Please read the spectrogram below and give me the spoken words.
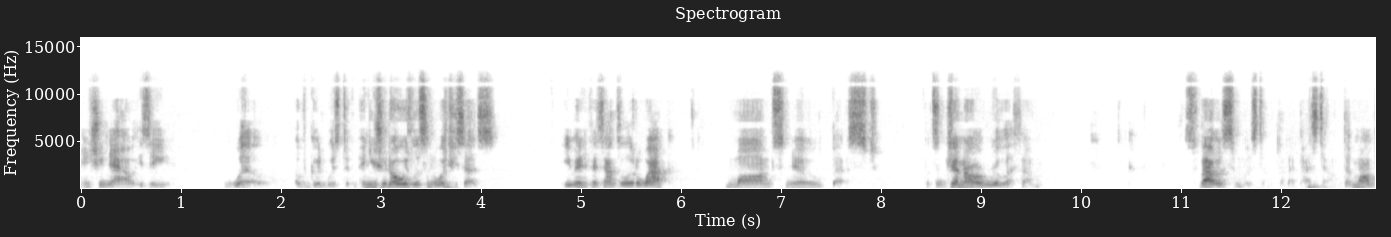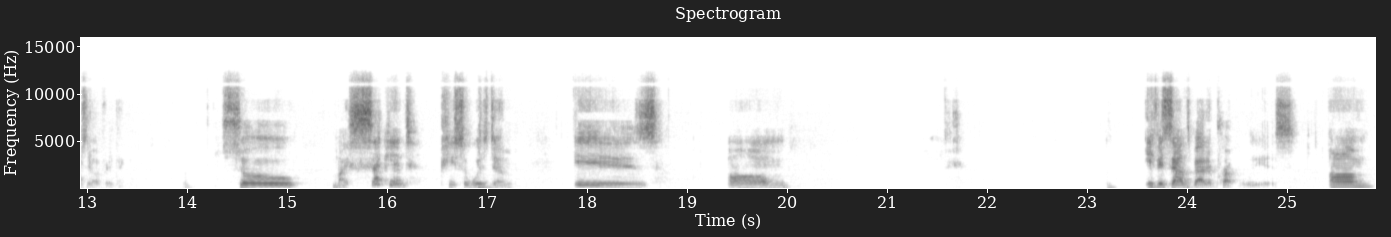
And she now is a well of good wisdom. And you should always listen to what she says. Even if it sounds a little whack, moms know best. That's a general rule of thumb. So that was some wisdom that I passed down, that moms know everything. So my second piece of wisdom is um if it sounds bad, it probably is. Um,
